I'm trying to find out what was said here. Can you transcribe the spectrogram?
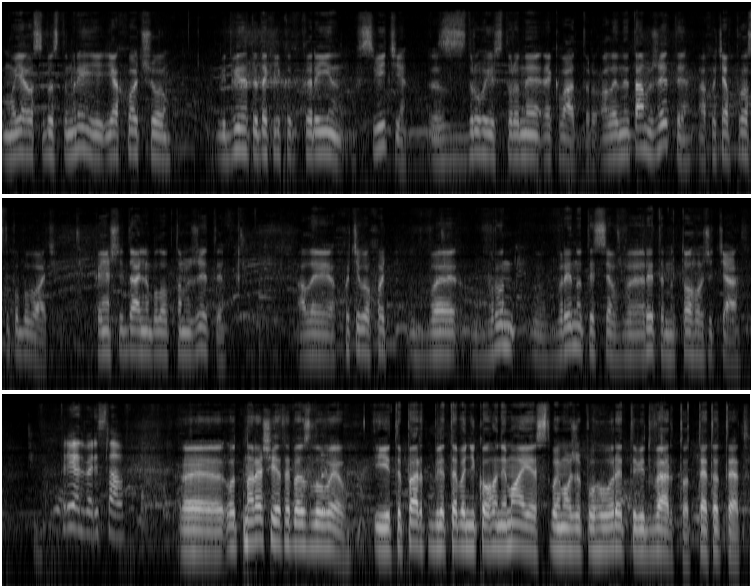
моя особиста мрія, я хочу відвідати декілька країн в світі з другої сторони екватору, але не там жити, а хоча б просто побувати. Звісно, ідеально було б там жити, але хотів би хоч в, врун- вринутися в ритм того життя. Привет, Борислав. Е, от нарешті я тебе зловив, і тепер біля тебе нікого немає, я з тобою можу поговорити відверто, тет-а-тет.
